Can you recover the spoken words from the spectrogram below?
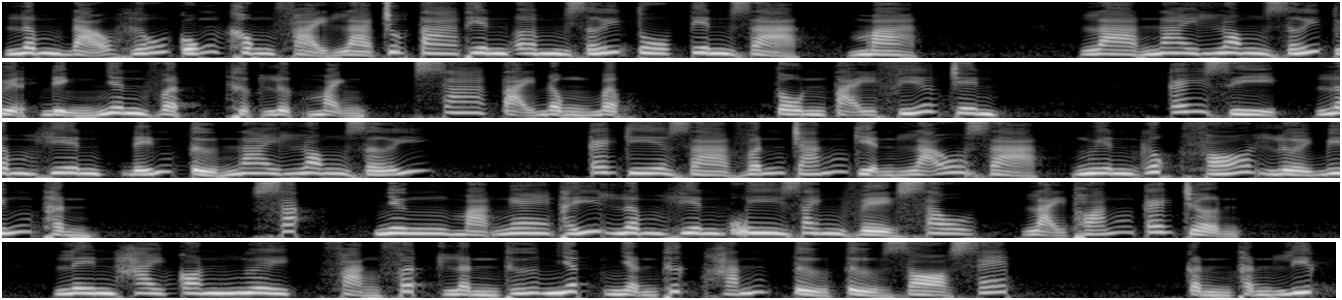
Lâm Đảo Hữu cũng không phải là chúng ta thiên âm giới tu tiên giả, mà là nai long giới tuyệt đỉnh nhân vật, thực lực mạnh, xa tại đồng bập, tồn tại phía trên. Cái gì, Lâm Hiên đến từ nai long giới. Cái kia già vẫn tráng kiện lão già, nguyên gốc phó lười biếng thần. Sắc nhưng mà nghe thấy Lâm Hiên uy danh về sau, lại thoáng cái trợn. Lên hai con ngươi, phảng phất lần thứ nhất nhận thức hắn từ từ dò xét. Cẩn thận liếc.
